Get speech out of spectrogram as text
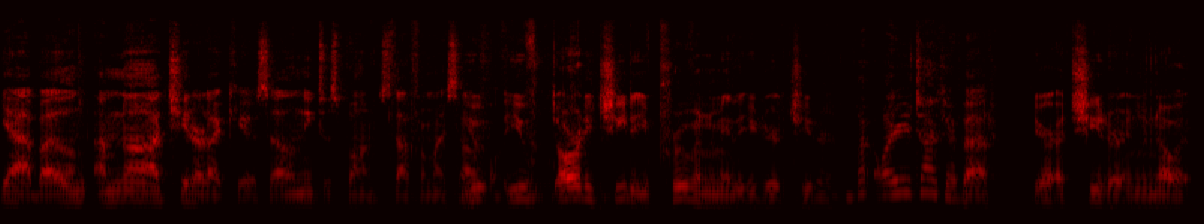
Yeah, but I don't, I'm not a cheater like you, so I don't need to spawn stuff for myself. You you've already cheated. You've proven to me that you're a cheater. What? What are you talking about? You're a cheater and you know it.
